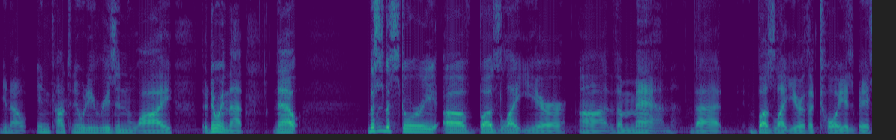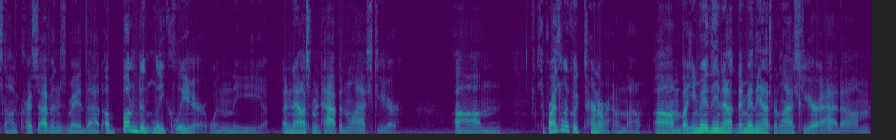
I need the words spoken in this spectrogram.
you know, in continuity reason why they're doing that. Now, this is the story of Buzz Lightyear, uh, the man that Buzz Lightyear, the toy, is based on. Chris Evans made that abundantly clear when the announcement happened last year. Um, surprisingly quick turnaround though. Um, but he made the they made the announcement last year at um,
